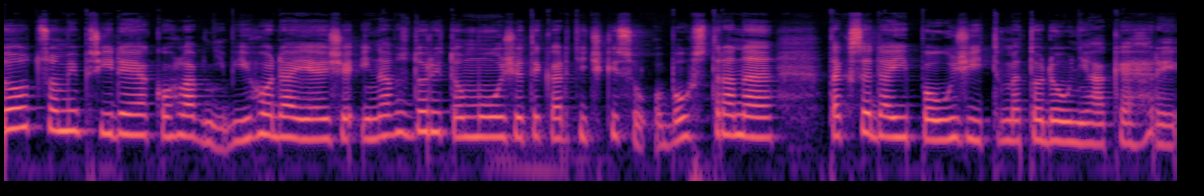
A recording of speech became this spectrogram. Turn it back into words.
To, co mi přijde jako hlavní výhoda, je, že i navzdory tomu, že ty kartičky jsou oboustrané, tak se dají použít metodou nějaké hry.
